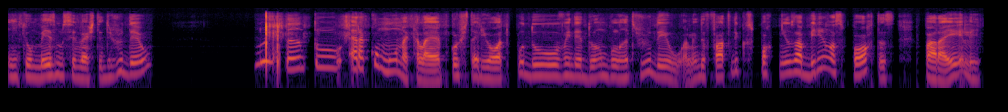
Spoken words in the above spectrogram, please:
em que o mesmo se veste de judeu. No entanto, era comum naquela época o estereótipo do vendedor ambulante judeu, além do fato de que os porquinhos abriram as portas para ele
